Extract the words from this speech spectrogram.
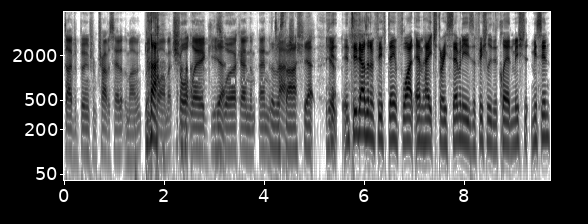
David Boon from Travis Head at the moment. At short leg, his Yeah. work, and the and the, The moustache, yeah. Yeah. In, in 2015, flight MH370 is officially declared miss- missing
